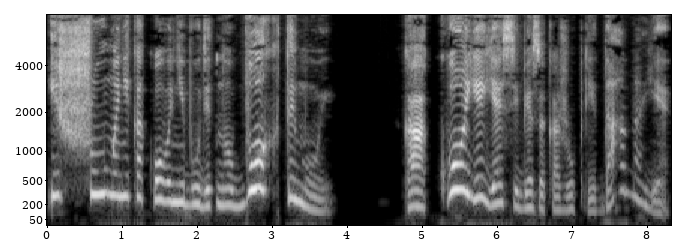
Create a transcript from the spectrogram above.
и шума никакого не будет, но, бог ты мой, какое я себе закажу приданое!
